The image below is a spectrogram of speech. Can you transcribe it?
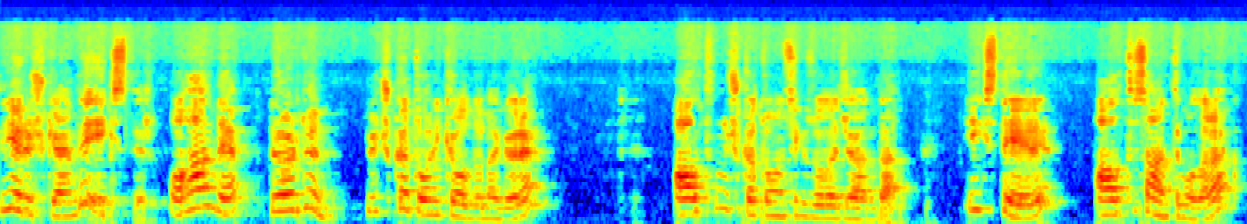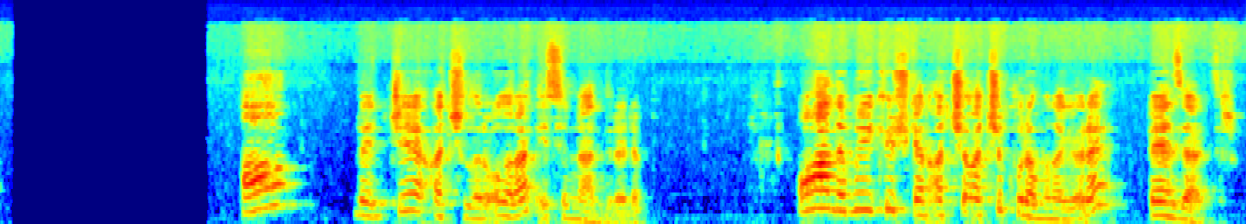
diğer üçgende x'tir. O halde 4'ün 3 katı 12 olduğuna göre 6'nın 3 katı 18 olacağından x değeri 6 santim olarak A ve C açıları olarak isimlendirelim. O halde bu iki üçgen açı açı kuramına göre benzerdir.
